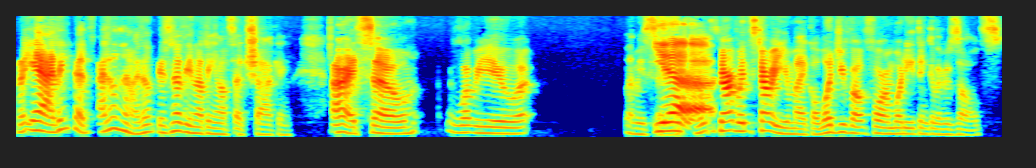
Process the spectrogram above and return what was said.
but yeah, I think that I don't know. I don't. There's nothing, nothing else that's shocking. All right, so what were you? Let me see. Yeah. Let's start with start with you, Michael. What did you vote for, and what do you think of the results?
